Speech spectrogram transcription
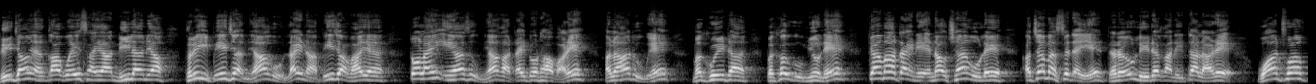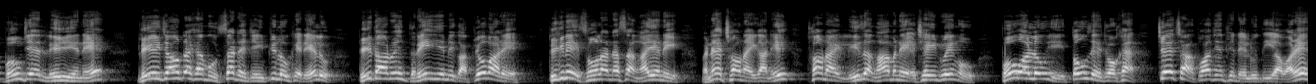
လေကြောင်းရန်ကာကွယ်ဆိုင်ရာနီလန်းများသတိပေးချက်များကိုလိုက်နာပေးကြပါရန်တော်လိုင်းအင်အားစုများကတိုက်တွန်းထားပါတယ်အလားတူပဲမကွေးတိုင်းပခုတ်ကူမြို့နယ်ကမ်းမတိုက်နယ်အနောက်ချမ်းကိုလည်းအကြမ်းဖက်စစ်တပ်ရဲ့တရုတ်လေတပ်ကနေတက်လာတဲ့112ဘုံကျဲလေယာဉ်နဲ့လေကြောင်းတိုက်ခတ်မှုစတဲ့ချိန်ပြုလုပ်ခဲ့တယ်လို့ဒေတာတွင်သတင်းရင်းမြစ်ကပြောပါတယ် ဒီကနေ့ဇွန်လ25ရက်နေ့မနက်6နာရီကနေ6နာရီ45မိနစ်အချိန်တွင်းကိုဘုံအလုံးကြီး30ကျော်ခန့်ကျဲချသွားခြင်းဖြစ်တယ်လို့သိရပါတယ်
